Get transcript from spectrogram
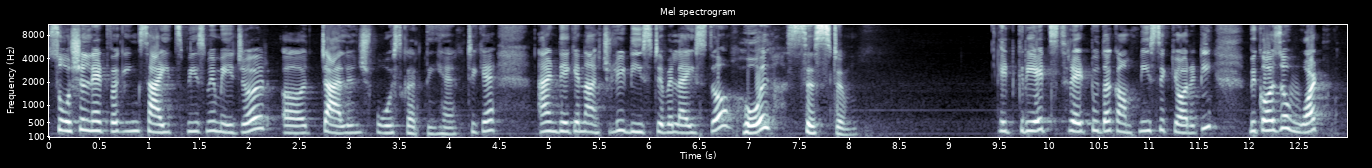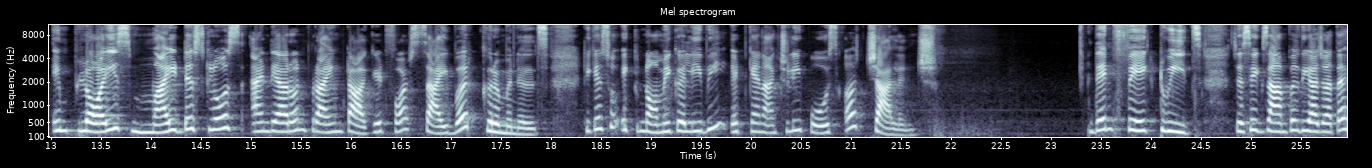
social networking sites भी इसमें मेजर चैलेंज पोज करती हैं ठीक है and they can actually destabilize the whole system it creates threat to the company security because of what employees may disclose and they are on prime target for cyber criminals ठीक है सो इकोनॉमिकली भी it can actually pose a challenge then fake tweets जैसे एग्जाम्पल दिया जाता है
